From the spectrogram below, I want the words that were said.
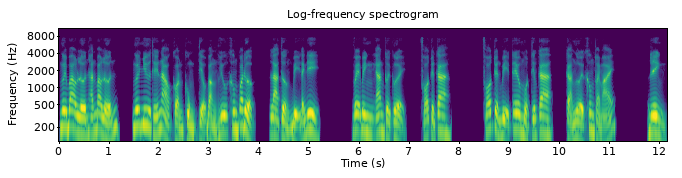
ngươi bao lớn hắn bao lớn, ngươi như thế nào còn cùng tiểu bằng hưu không qua được, là tưởng bị đánh đi. Vệ bình an cười cười, phó tuyển ca. Phó tuyển bị kêu một tiếng ca, cả người không thoải mái. Đình,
